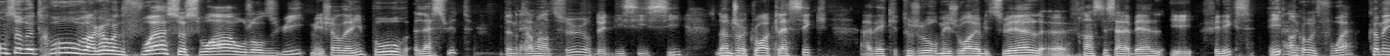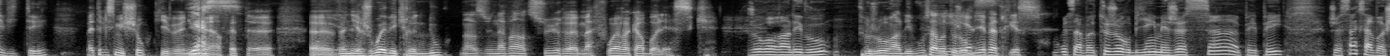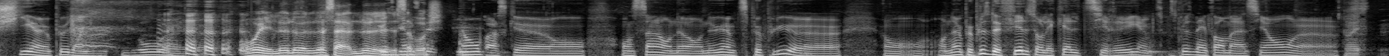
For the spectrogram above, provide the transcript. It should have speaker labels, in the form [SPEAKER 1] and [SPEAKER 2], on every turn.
[SPEAKER 1] On se retrouve encore une fois ce soir, aujourd'hui, mes chers amis, pour la suite de notre
[SPEAKER 2] Ben
[SPEAKER 1] aventure de DCC Dungeon Crawl classique avec toujours mes joueurs habituels, euh, Francis Alabelle et Félix. Et encore une fois, comme invité, Patrice Michaud qui est venu
[SPEAKER 3] Yes.
[SPEAKER 1] en fait euh, euh,
[SPEAKER 2] Yeah.
[SPEAKER 1] venir jouer avec nous dans une aventure, ma foi, rocambolesque.
[SPEAKER 4] Toujours au rendez-vous.
[SPEAKER 1] Toujours rendez-vous, ça va toujours bien, Patrice?
[SPEAKER 4] Oui, ça va toujours bien, mais je sens, Pépé, je sens que ça va chier un peu dans le vidéo. euh,
[SPEAKER 1] Oui, là, là, là, ça, là, ça va.
[SPEAKER 4] session, parce qu'on on sent, on a, on a eu un petit peu plus. euh, on, on a un peu plus de fils sur lesquels tirer, un petit peu plus d'informations. euh,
